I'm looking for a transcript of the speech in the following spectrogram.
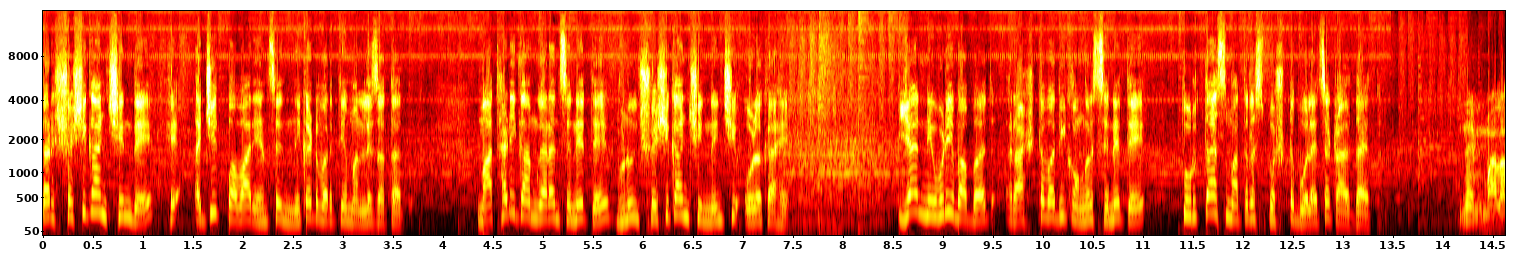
तर शशिकांत शिंदे हे अजित पवार यांचे निकटवर्तीय मानले जातात. माथाडी कामगारांचे नेते म्हणून शशिकांत शिंदेंची ओळख आहे. या निवडीबाबत राष्ट्रवादी काँग्रेसचे नेते तुर्तास मात्र स्पष्ट बोलायचं टाळतायत. नाही मला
